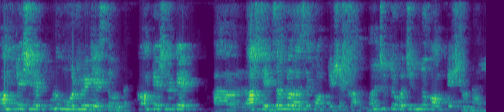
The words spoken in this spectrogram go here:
కాంపిటీషన్ ఎప్పుడు మోటివేట్ చేస్తూ ఉంటారు. కాంపిటీషన్ అంటే లాస్ట్ ఎగ్జామ్లో రాసే కాంపిటీషన్ కాదు. మన చుట్టూ ఒక చిన్న కాంపిటీషన్ ఉండాలి.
